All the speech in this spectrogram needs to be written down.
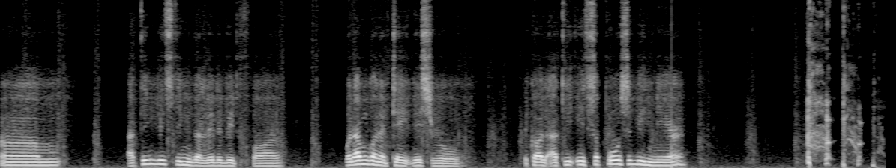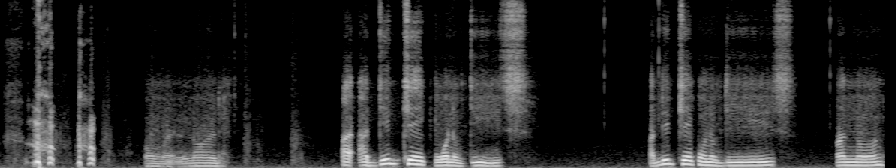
Um, I think this thing is a little bit far, but I'm gonna take this road because I think it's supposed to be near. oh my lord. I, I did take one of these. I did take one of these unknown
